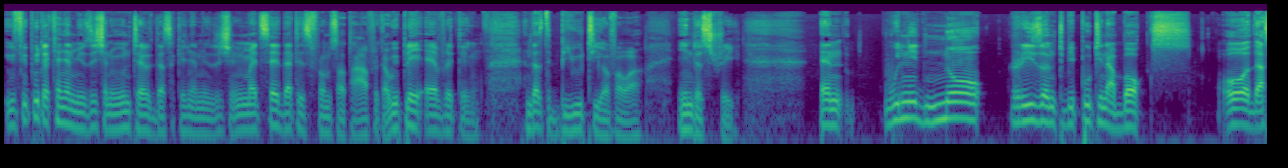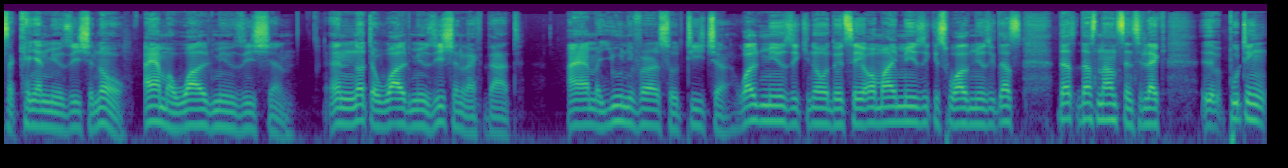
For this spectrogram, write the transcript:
if you put a Kenyan musician, we won't tell that's a Kenyan musician. You might say that is from South Africa. We play everything, and that's the beauty of our industry. And we need no reason to be put in a box oh, that's a Kenyan musician. No, I am a world musician and not a world musician like that. I am a universal teacher. World music, you know, they say, "Oh, my music is world music." That's that's that's nonsense. Like uh, putting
